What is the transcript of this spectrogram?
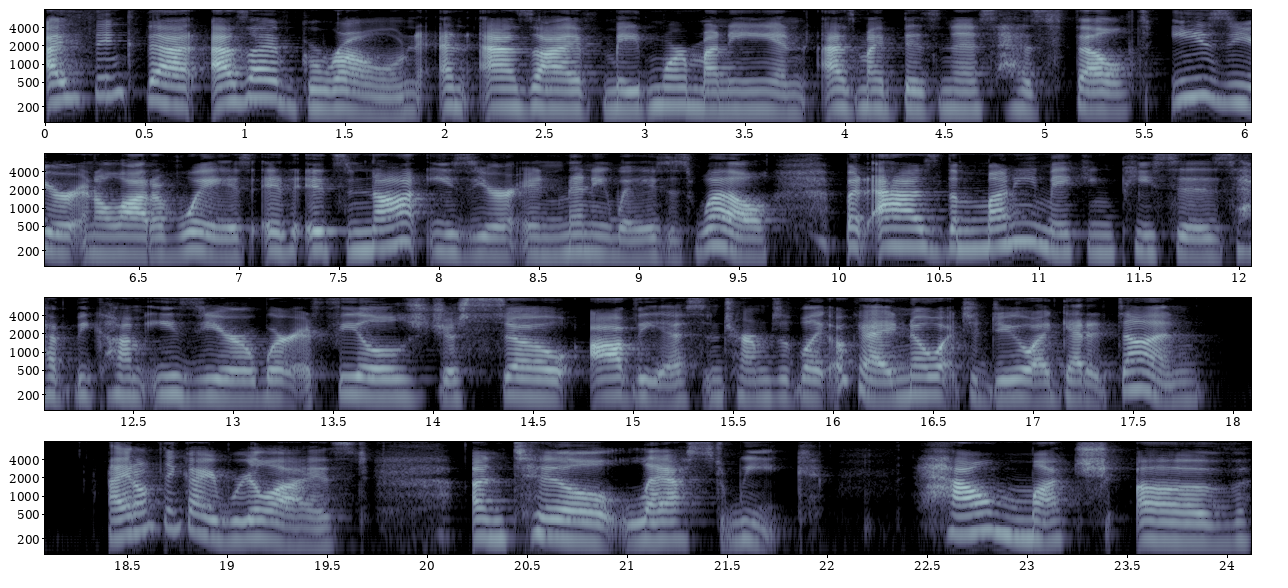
I think that as I've grown and as I've made more money and as my business has felt easier in a lot of ways, it, it's not easier in many ways as well. But as the money making pieces have become easier, where it feels just so obvious in terms of like, okay, I know what to do, I get it done. I don't think I realized until last week how much of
